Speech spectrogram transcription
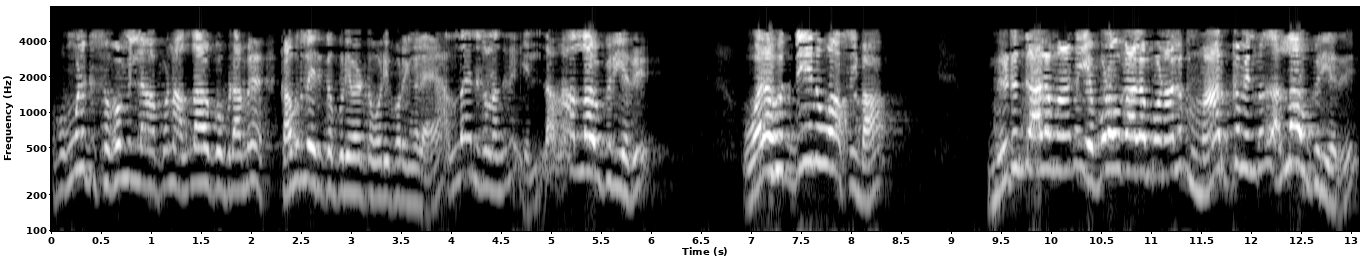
உங்களுக்கு சுகம் இல்லாம போனா அல்லாவை கூப்பிடாம கவர்ல இருக்கக்கூடியவர்கிட்ட ஓடி போறீங்களே? அல்லா என்ன சொல்றாங்க எல்லாமே அல்லாவுக்குரியது. உலகுத்தீனு வாசிபா. நெடுங்காலமாக எவ்வளவு காலம் போனாலும் மார்க்கம் என்பது அல்லாவுக்குரியது.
